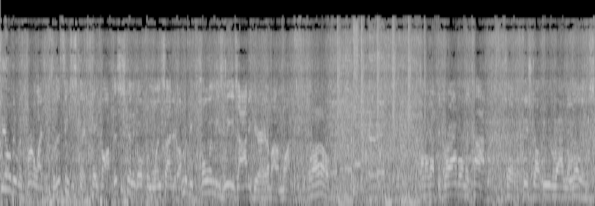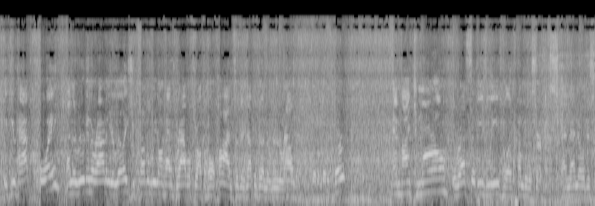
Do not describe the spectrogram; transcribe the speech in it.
filled it with fertilizer. So this thing's just gonna take off. This is gonna go from one side, I'm gonna be pulling these leaves out of here in about a month. Wow. And I got the gravel on the top so that the fish don't root around the lilies. If you have koi and they're rooting around in your lilies, you probably don't have gravel throughout the whole pond, so there's nothing for them to root around it. A little bit of dirt. And by tomorrow, the rest of these leaves will have come to the surface. And then it'll just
